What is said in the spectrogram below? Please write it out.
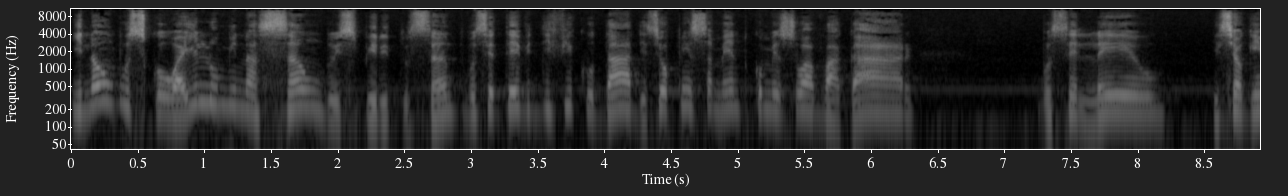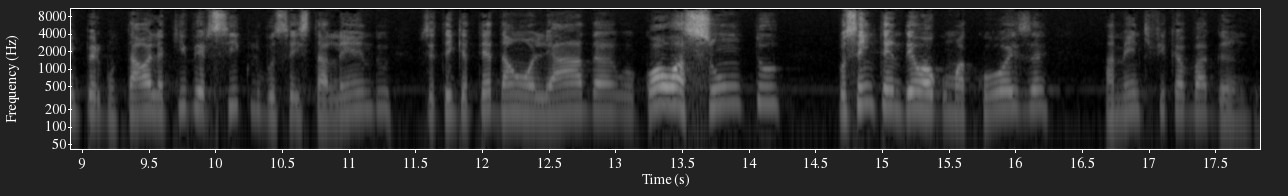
e não buscou a iluminação do Espírito Santo, você teve dificuldade, seu pensamento começou a vagar, você leu, e se alguém perguntar, olha, que versículo você está lendo, você tem que até dar uma olhada, qual o assunto, você entendeu alguma coisa, a mente fica vagando.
